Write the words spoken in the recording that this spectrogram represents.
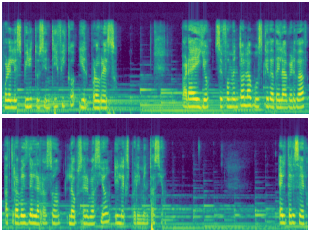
por el espíritu científico y el progreso. Para ello, se fomentó la búsqueda de la verdad a través de la razón, la observación y la experimentación. El tercero,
